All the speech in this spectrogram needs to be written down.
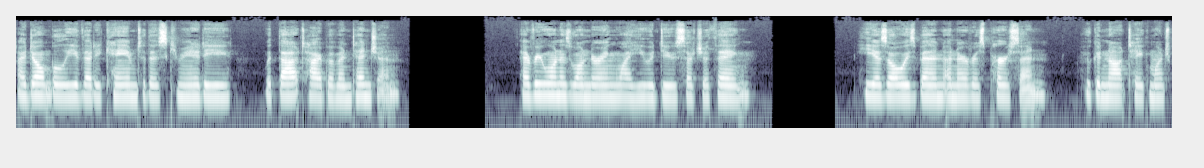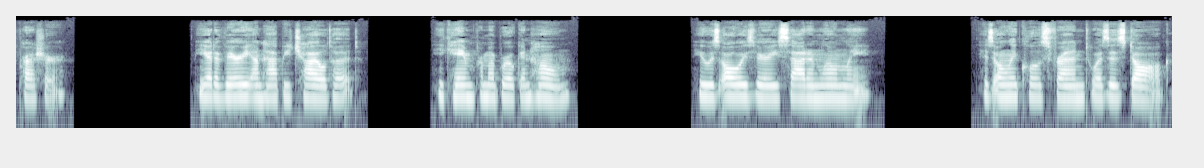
I don't believe that he came to this community with that type of intention. Everyone is wondering why he would do such a thing. He has always been a nervous person who could not take much pressure. He had a very unhappy childhood. He came from a broken home. He was always very sad and lonely. His only close friend was his dog,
